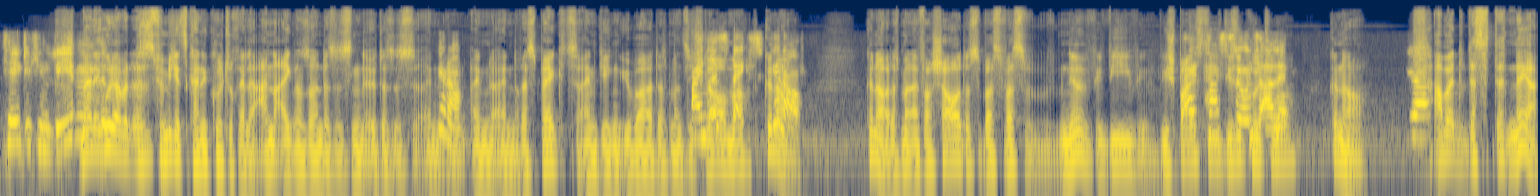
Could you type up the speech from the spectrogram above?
täglichen Leben. Nein, gut, aber das ist für mich jetzt keine kulturelle Aneignung, sondern das ist ein, das ist ein, Genau. ein, ein Respekt, ein Gegenüber, dass man sich Ein schlau Respekt, macht. Genau. genau. genau. dass man einfach schaut, dass was, was, ne, wie, wie, wie speist die, diese Kultur. alle. Genau. Ja. Aber das, das, naja,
